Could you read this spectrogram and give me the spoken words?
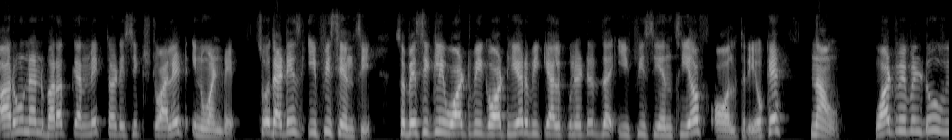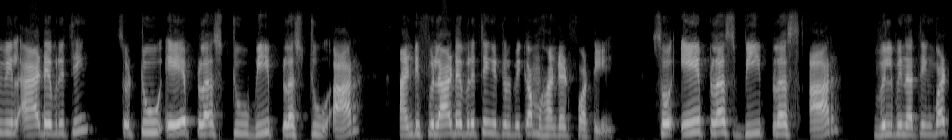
Arun and Bharat can make 36 toilet in one day. So that is efficiency. So basically what we got here, we calculated the efficiency of all three. Okay. Now what we will do, we will add everything. So 2A plus 2B plus 2R. And if we'll add everything, it will become 114. So A plus B plus R will be nothing but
